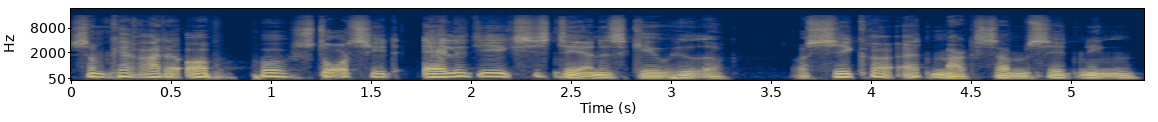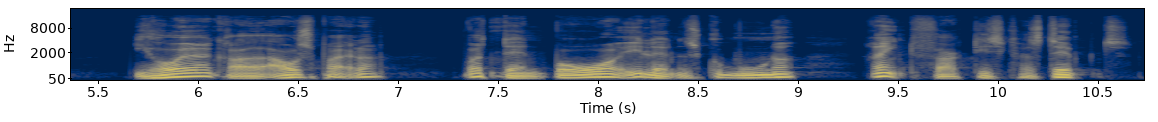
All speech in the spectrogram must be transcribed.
som kan rette op på stort set alle de eksisterende skævheder og sikre, at magtsammensætningen i højere grad afspejler, hvordan borgere i landets kommuner rent faktisk har stemt.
